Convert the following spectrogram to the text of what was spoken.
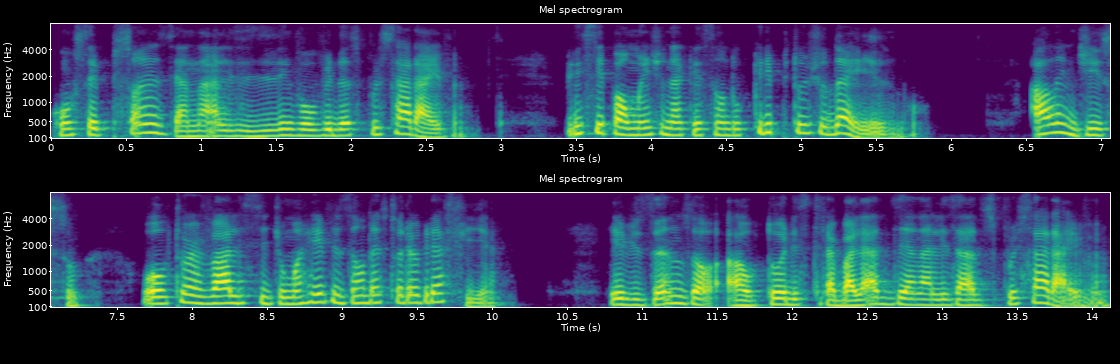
concepções e análises desenvolvidas por Saraiva, principalmente na questão do criptojudaísmo. Além disso, o autor vale-se de uma revisão da historiografia, revisando autores trabalhados e analisados por Saraiva,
